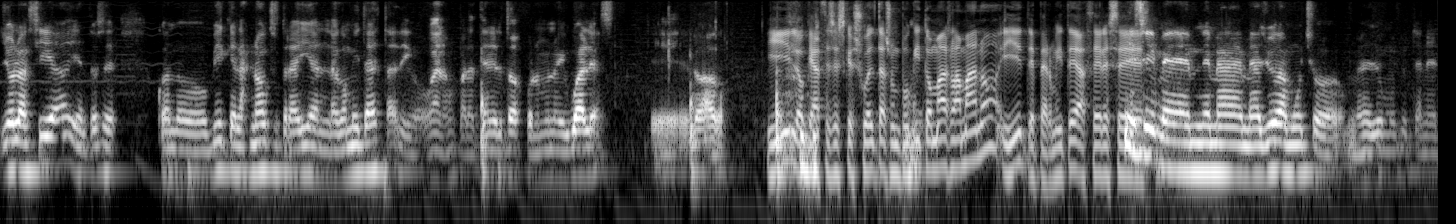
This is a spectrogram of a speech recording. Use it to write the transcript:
Yo lo hacía y entonces cuando vi que las Nox traían la gomita esta, digo, bueno, para tener todos por lo menos iguales, eh, lo hago. Y lo que haces es que sueltas un poquito más la mano y te permite hacer ese. Sí, sí, me, me, me- ayuda mucho, me ayuda mucho tener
